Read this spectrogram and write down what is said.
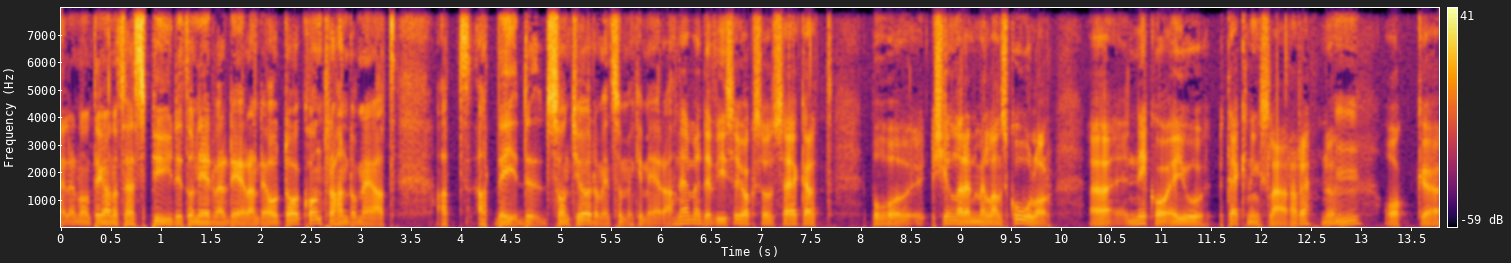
eller någonting annat så här spydigt och nedvärderande och då kontrar han då med att, att, att det, det, sånt gör de inte så mycket mera. Nej men det visar ju också säkert på skillnaden mellan skolor. Uh, Niko är ju teckningslärare nu Mm. och uh,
